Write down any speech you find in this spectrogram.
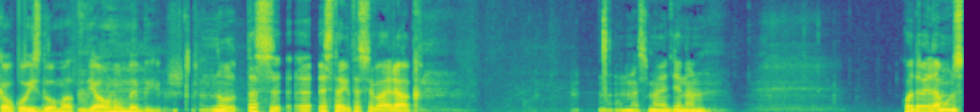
kaut ko izdomātu jaunu un nebijušu? Nu, tas, es teiktu, tas ir vairāk. Mēs mēģinām Kādā veidā mums,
